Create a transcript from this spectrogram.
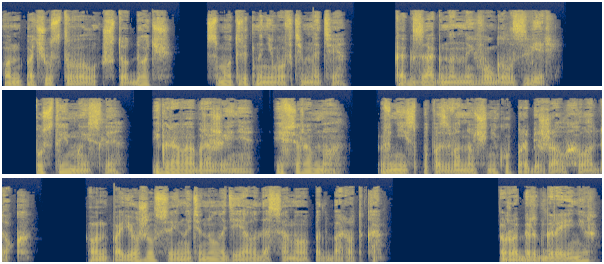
Он почувствовал, что дочь смотрит на него в темноте, как загнанный в угол зверь. Пустые мысли, игра воображения, и все равно вниз по позвоночнику пробежал холодок. Он поежился и натянул одеяло до самого подбородка. Роберт Грейнер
